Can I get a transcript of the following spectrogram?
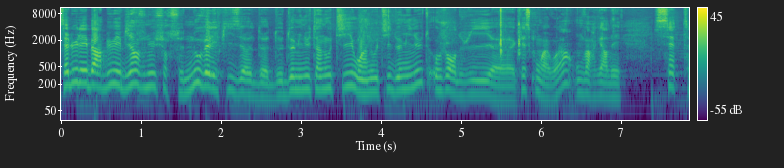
Salut les barbus et bienvenue sur ce nouvel épisode de 2 minutes un outil ou un outil 2 minutes. Aujourd'hui, euh, qu'est-ce qu'on va voir? On va regarder cette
